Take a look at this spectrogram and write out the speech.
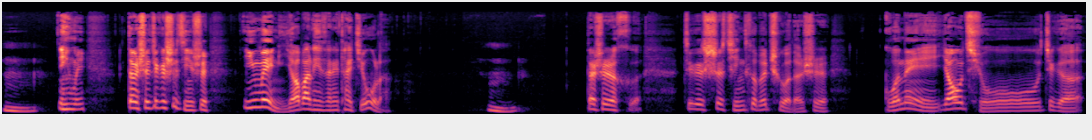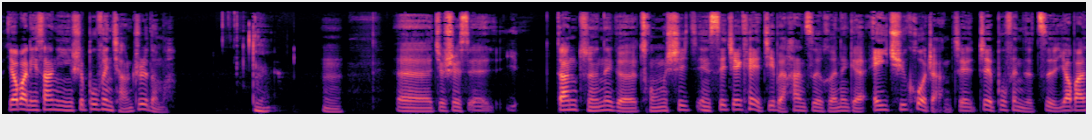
嗯。因为，但是这个事情是因为你幺八零三零太旧了，嗯。但是和这个事情特别扯的是，国内要求这个幺八零三零是部分强制的嘛？对，嗯，呃，就是呃，单纯那个从 C 嗯 CJK 基本汉字和那个 A 区扩展这这部分的字，幺八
